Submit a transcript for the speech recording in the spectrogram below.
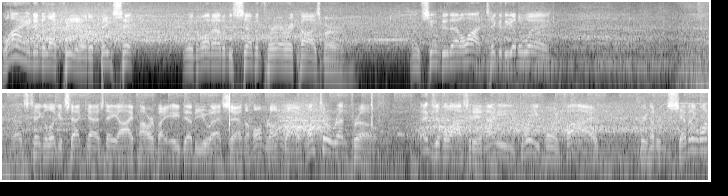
Line into left field. A base hit with one out of the seventh for Eric Hosmer. I've seen him do that a lot. Take it the other way. Let's take a look at StatCast AI powered by AWS and the home run by Hunter Renfroe. Exit velocity at 93.5, 371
